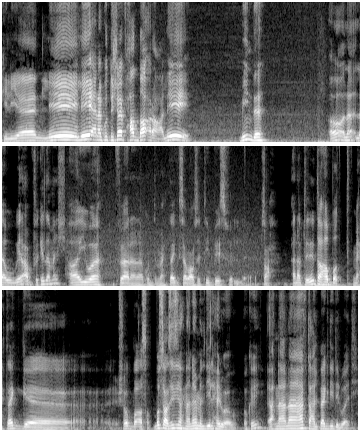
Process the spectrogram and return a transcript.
كيليان ليه؟ ليه؟ أنا كنت شايف حد أقرع. ليه؟ مين ده؟ آه لا لو بيلعب في كده ماشي. أيوه فعلا أنا كنت محتاج 67 pace في صح. أنا ابتديت أهبط محتاج آه، شوب قصب بص يا عزيزي إحنا هنعمل deal حلو قوي أوكي؟ إحنا أنا هفتح ال pack دي دلوقتي.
